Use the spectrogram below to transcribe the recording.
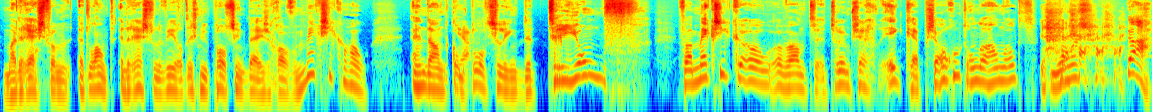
Maar de rest van het land en de rest van de wereld is nu plotseling bezig over Mexico. En dan komt ja. plotseling de triomf van Mexico. Want Trump zegt: Ik heb zo goed onderhandeld. Jongens, ja,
